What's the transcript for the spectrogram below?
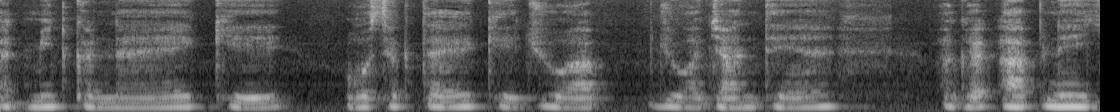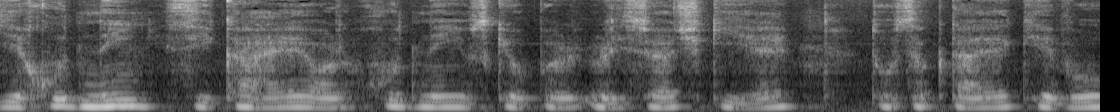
एडमिट uh, करना है कि हो सकता है कि जो आप जो आप जानते हैं अगर आपने ये खुद नहीं सीखा है और ख़ुद नहीं उसके ऊपर रिसर्च की है तो हो सकता है कि वो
